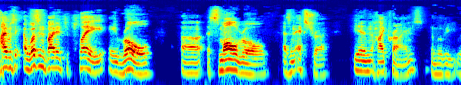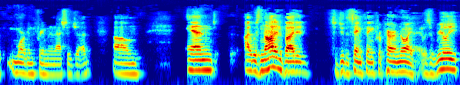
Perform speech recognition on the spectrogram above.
I was I was invited to play a role, uh, a small role as an extra in High Crimes, the movie with Morgan Freeman and Ashley Judd, um, and I was not invited to do the same thing for Paranoia. It was a really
